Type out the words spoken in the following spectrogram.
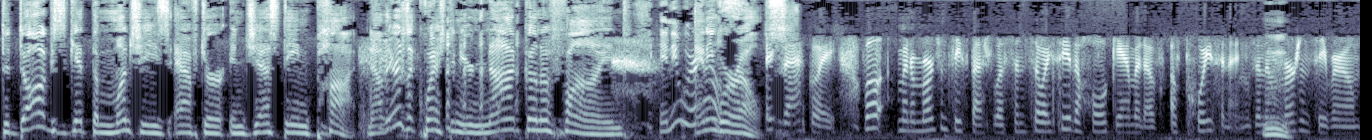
Do dogs get the munchies after ingesting pot? Now, there's a question you're not going to find anywhere anywhere else. Exactly. Well, I'm an emergency specialist, and so I see the whole gamut of, of poisonings in the Hmm. emergency room.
